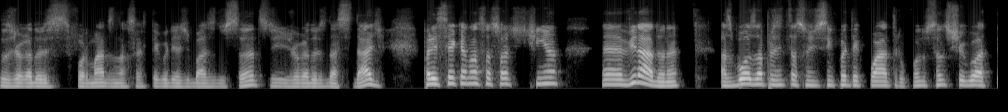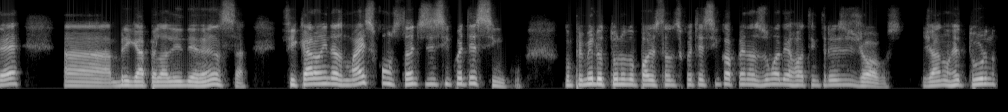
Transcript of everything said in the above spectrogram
dos jogadores formados nas categorias de base do Santos e jogadores da cidade, parecia que a nossa sorte tinha é, virado, né? As boas apresentações de 54, quando o Santos chegou até a brigar pela liderança, ficaram ainda mais constantes em 55. No primeiro turno do Paulistão de 55, apenas uma derrota em 13 jogos. Já no retorno,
